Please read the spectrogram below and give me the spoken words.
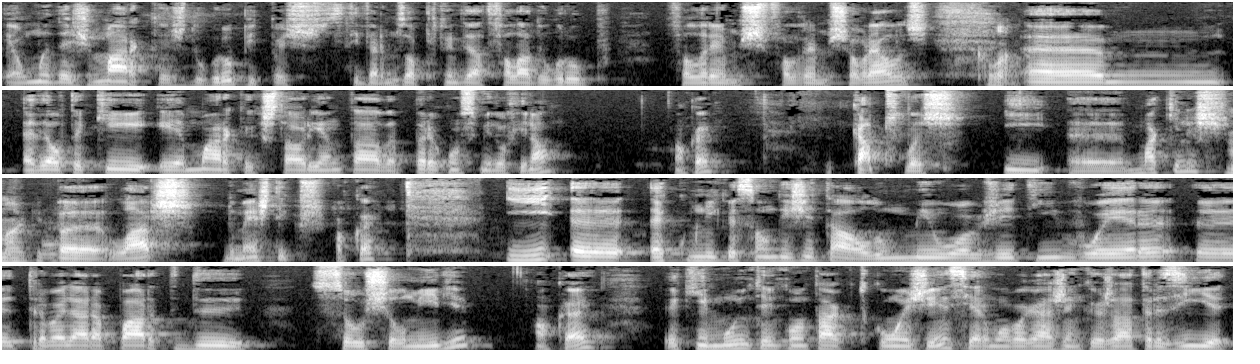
É uma das marcas do grupo e depois, se tivermos a oportunidade de falar do grupo, falaremos, falaremos sobre elas. Claro. Um, a Delta Q é a marca que está orientada para consumidor final, ok? Cápsulas e uh, máquinas Máquina. para lares domésticos, ok? E uh, a comunicação digital, o meu objetivo era uh, trabalhar a parte de social media, ok? Aqui muito em contacto com a agência, era uma bagagem que eu já trazia,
